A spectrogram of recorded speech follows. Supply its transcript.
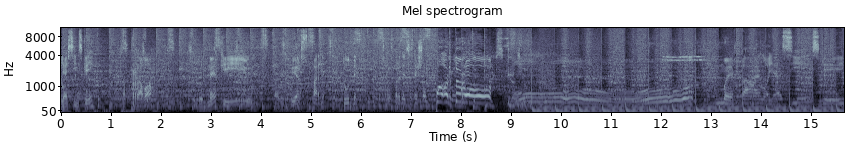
Ясінський. Направо. Дудник і відбір суперник. Дудник. Розпередиться, знайшов Портеро! Михайло Ясінський.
